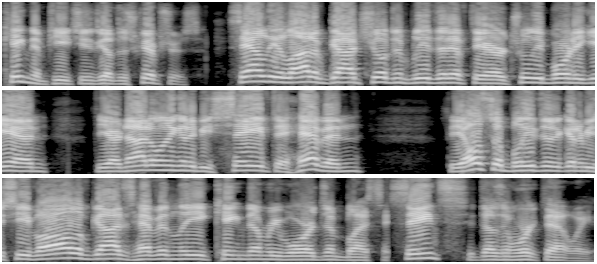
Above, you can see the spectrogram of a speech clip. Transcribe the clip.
kingdom teachings of the scriptures. Sadly, a lot of God's children believe that if they are truly born again, they are not only going to be saved to heaven, they also believe they're going to receive all of God's heavenly kingdom rewards and blessings. Saints, it doesn't work that way.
